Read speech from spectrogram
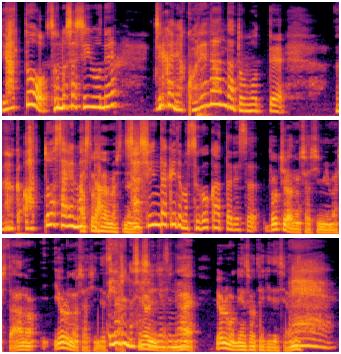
やっとその写真をね、直にあこれなんだと思って、なんか圧倒されました。圧倒されましたね写真だけでもすごかったです。どちらの写真見ました？あの、夜の写真ですか？夜の写真ですねはい。夜も幻想的ですよね。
